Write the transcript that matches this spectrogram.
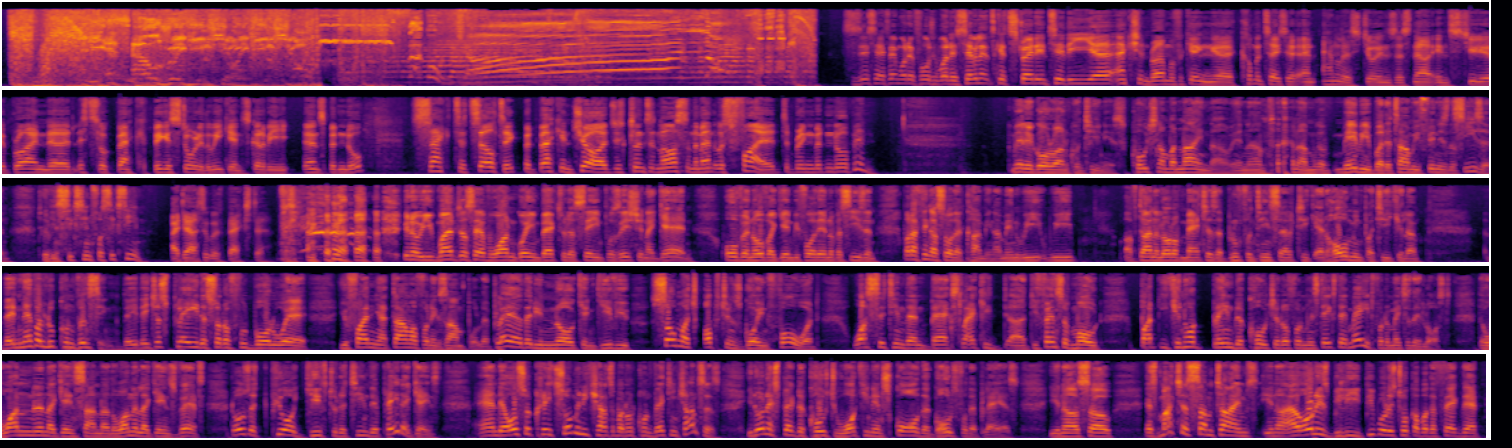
PSL Radio Show. This is SFM 140 107. Let's get straight into the uh, action. Brian Mofokeng, uh, commentator and analyst, joins us now in studio. Brian, uh, let's look back. Biggest story of the weekend. It's got to be Ernst Middendorp. Sacked at Celtic, but back in charge is Clinton Larsen, the man that was fired to bring Middendorp in. Merry-go-round continues. Coach number nine now, and um, and I'm maybe by the time we finish the season, to have been 16 for 16. I doubt it was Baxter. you know, you might just have one going back to the same position again, over and over again before the end of the season. But I think I saw that coming. I mean, we we I've done a lot of matches at Bloemfontein Celtic, at home in particular they never look convincing. They, they just play the sort of football where you find Nyatama, for example, a player that you know can give you so much options going forward, was sitting then back, slightly uh, defensive mode, but you cannot blame the coach at all for the mistakes they made for the matches they lost. The one against Sanda, the one against Vets, those are pure gifts to the team they played against. And they also create so many chances but not converting chances. You don't expect the coach to walk in and score the goals for the players. You know, so as much as sometimes, you know, I always believe, people always talk about the fact that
